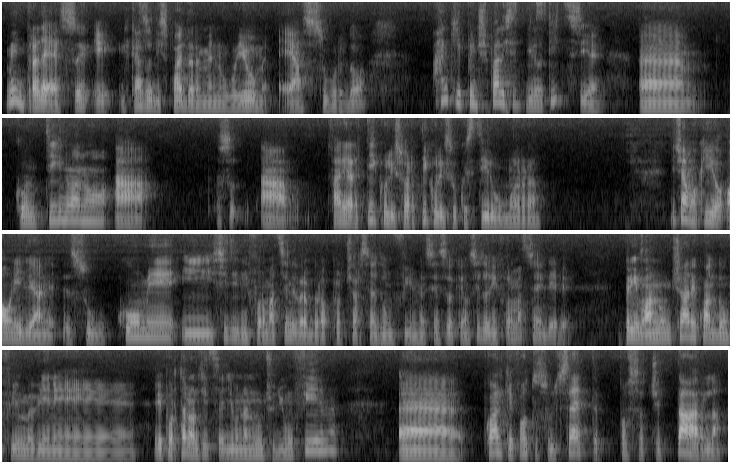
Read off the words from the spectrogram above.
Mentre adesso, e il caso di Spider-Man No Way Home è assurdo, anche i principali siti di notizie eh, continuano a, a fare articoli su articoli su questi rumor. Diciamo che io ho un'idea su come i siti di informazione dovrebbero approcciarsi ad un film, nel senso che un sito di informazione deve primo, annunciare quando un film viene... riportare la notizia di un annuncio di un film, eh, qualche foto sul set posso accettarla,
